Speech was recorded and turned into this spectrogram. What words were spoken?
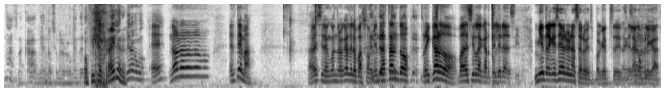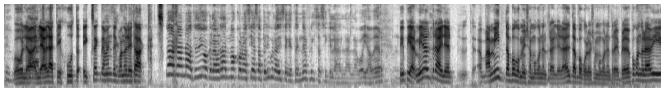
No, es una cagada, mira, no se me lo recomendé. ¿Official trailer? Mira cómo. ¿Eh? No, no, no, no, no. El tema. A ver si lo encuentro acá, te lo paso. Mientras tanto, Ricardo va a decir la cartelera de cine. Mientras que se abre una cerveza, porque se, se la complicaste. Vos le, le hablaste justo exactamente cuando le estaba. No, no, no, te digo que la verdad no conocía esa película, dice que está en Netflix, así que la, la- la voy a ver. Pipiar, mira el tráiler. A mí tampoco me llamó con el tráiler, a él tampoco lo llamó con el tráiler. Pero después cuando la vi,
